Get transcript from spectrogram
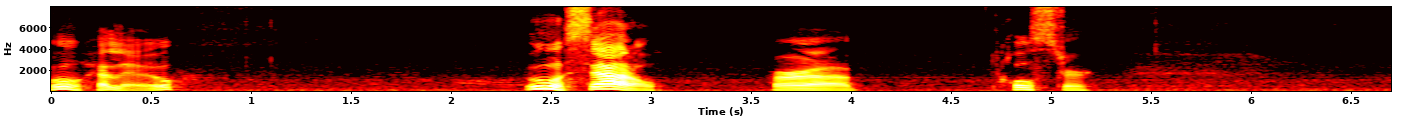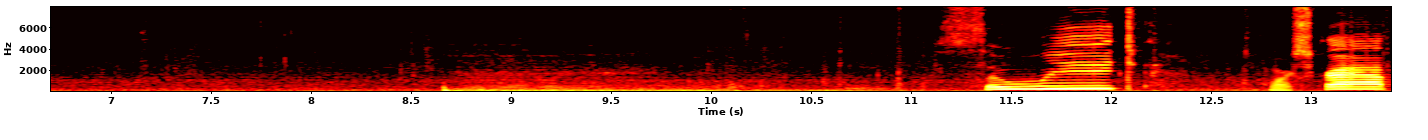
Oh, hello. Ooh, a saddle. Or a holster. Sweet. More scrap.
